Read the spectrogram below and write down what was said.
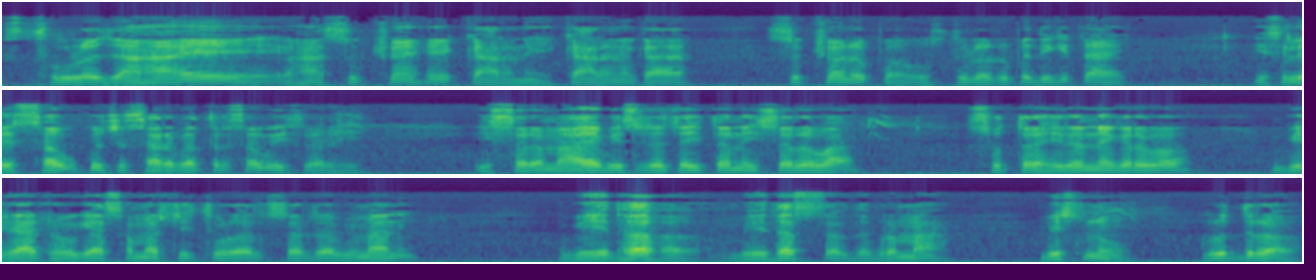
स्थूल जहाँ है, वहाँ सूक्ष्म है, कारण है। कारण का सूक्ष्म रूप स्थूल रूप दिखता है। इसलिए सब कुछ सर्वत्र सब ईश्वर है। ईश्वर माया विशिष्ट चैतन्य ईश्वर हुआ, सूत्र हिरण्य गर्भ विराट हो गया समष्टि स्थूल सर्व अभिमानी। वेद वेद शब्द ब्रह्मा, विष्णु, रुद्र,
